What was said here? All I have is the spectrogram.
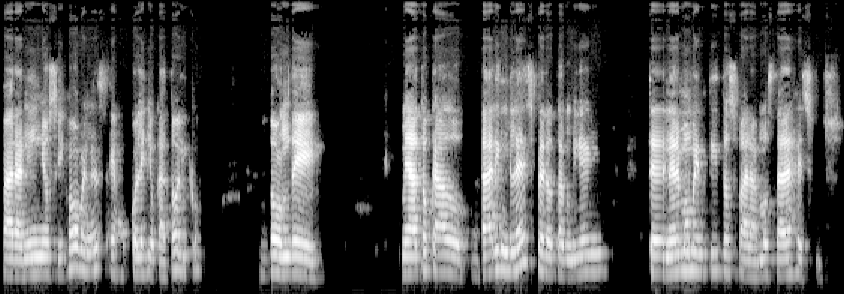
para niños y jóvenes en un colegio católico, donde me ha tocado dar inglés, pero también tener momentitos para mostrar a Jesús.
